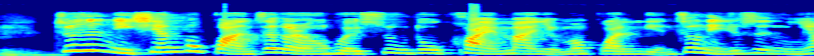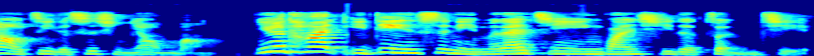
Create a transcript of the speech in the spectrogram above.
嗯，就是你先不管这个人回速度快慢有没有关联，重点就是你要有自己的事情要忙，因为他一定是你们在经营关系的症结。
